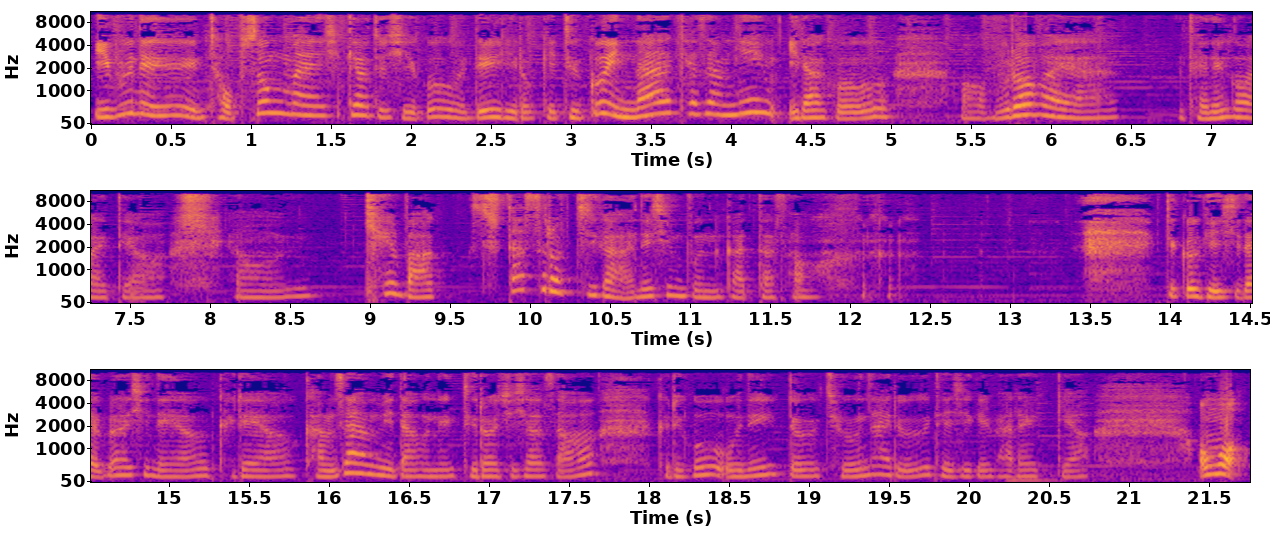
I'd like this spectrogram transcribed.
이분은 접속만 시켜두시고 늘 이렇게 듣고 있나? 캬삼님? 이라고 어, 물어봐야 되는 것 같아요. 어, 걔막 수다스럽지가 않으신 분 같아서. 듣고 계시다고 하시네요. 그래요. 감사합니다. 오늘 들어주셔서. 그리고 오늘 또 좋은 하루 되시길 바랄게요. 어머,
